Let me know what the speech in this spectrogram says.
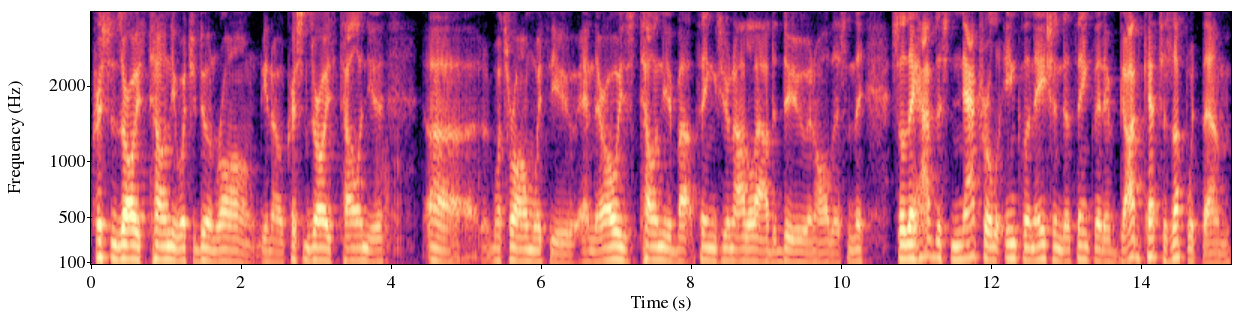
Christians are always telling you what you're doing wrong. You know, Christians are always telling you uh, what's wrong with you, and they're always telling you about things you're not allowed to do and all this. And they so they have this natural inclination to think that if God catches up with them,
